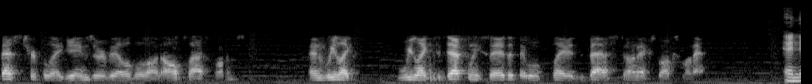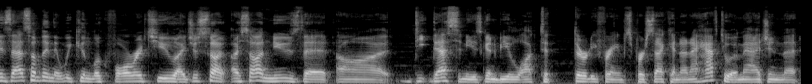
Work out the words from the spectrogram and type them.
best AAA games are available on all platforms, and we like we like to definitely say that they will play the best on Xbox One X. And is that something that we can look forward to? I just saw I saw news that uh, D- Destiny is going to be locked to 30 frames per second, and I have to imagine that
